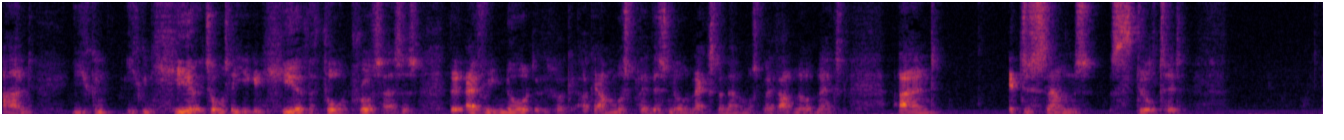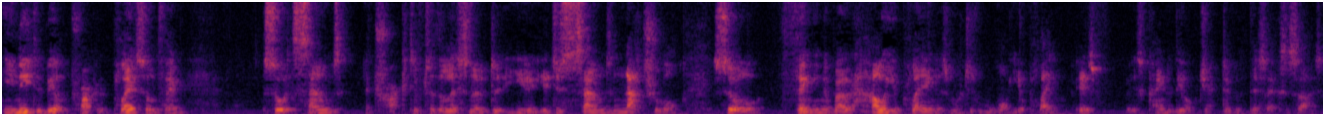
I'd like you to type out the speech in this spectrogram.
and you can you can hear it's almost like you can hear the thought processes that every note like okay I must play this note next and then I must play that note next. And it just sounds stilted. You need to be able to play something so it sounds attractive to the listener. It just sounds natural. So thinking about how you're playing as much as what you're playing is is kind of the objective of this exercise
